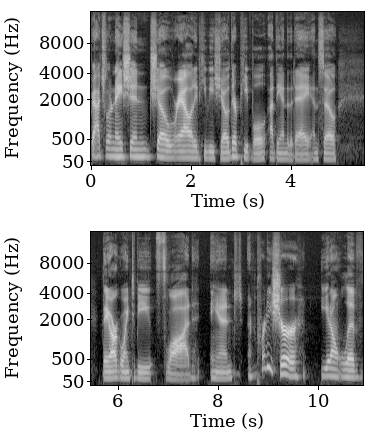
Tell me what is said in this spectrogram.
Bachelor Nation show, reality TV show, they're people at the end of the day, and so they are going to be flawed. And I'm pretty sure you don't live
